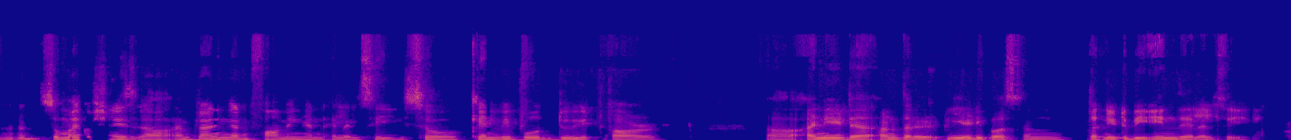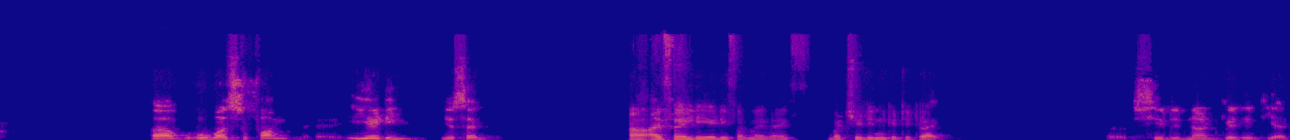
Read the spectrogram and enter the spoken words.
Mhm. So my question is, uh, I'm planning on forming an LLC. So can we both do it, or uh, I need uh, another EAD person that need to be in the LLC? Uh, who wants to form EAD? You said Uh, I filed EAD for my wife, but she didn't get it. Right. She did not get it yet.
